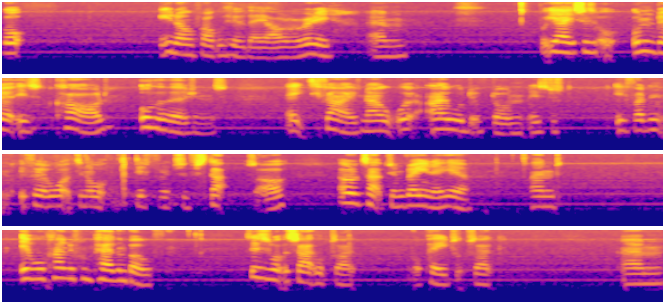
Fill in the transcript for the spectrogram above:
but you know probably who they are already. Um, but yeah, it says under his card, other versions, 85. Now, what I would have done is just, if I didn't, if I wanted to know what the difference of stats are, I would have typed in Reina here, and it will kind of compare them both. So this is what the site looks like, or page looks like. Um,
